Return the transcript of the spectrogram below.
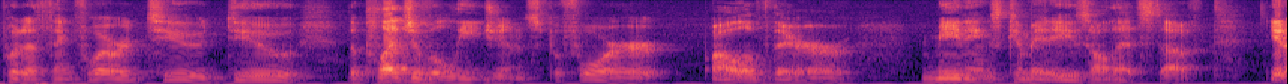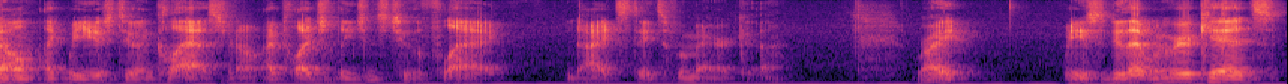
put a thing forward to do the Pledge of Allegiance before all of their meetings, committees, all that stuff. You know, like we used to in class, you know, I pledge allegiance to the flag, United States of America. Right? We used to do that when we were kids.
